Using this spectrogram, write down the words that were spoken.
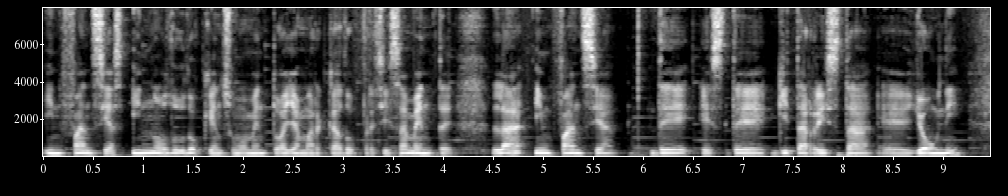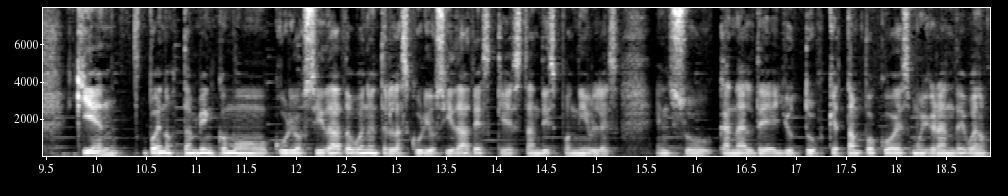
infancias y no dudo que en su momento haya marcado precisamente la infancia de este guitarrista eh, quien, bueno, también como curiosidad, o bueno, entre las curiosidades que están disponibles en su canal de YouTube, que tampoco es muy grande, bueno,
